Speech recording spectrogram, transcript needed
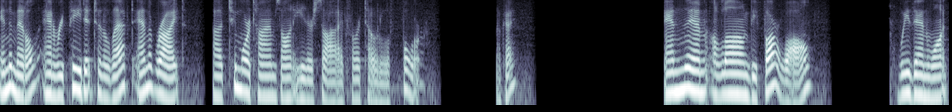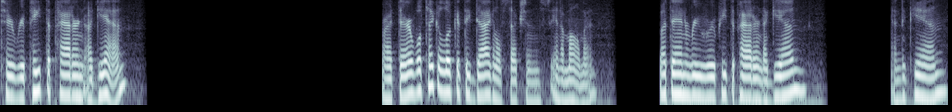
in the middle and repeat it to the left and the right uh, two more times on either side for a total of four. Okay? And then along the far wall, we then want to repeat the pattern again. Right there, we'll take a look at the diagonal sections in a moment. But then we repeat the pattern again, and again,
